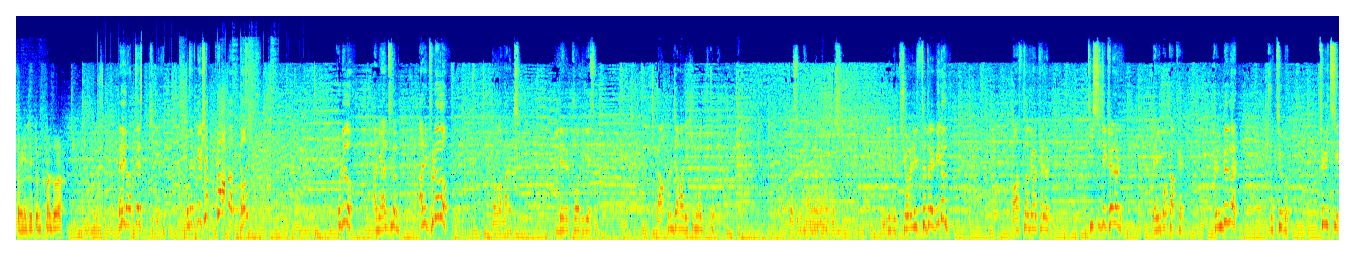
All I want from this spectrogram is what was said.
너 이제 좀 그만둬라. 브루노 아니 안티노미 아니 브루노 너가 말했지 미래를 구하기 위해서는 나 혼자만의 힘으론 부족해 이것을 가능하게 하는 것이 우리들 듀얼리스트들의 믿음! 마스터 듀얼 갤러리 DCG 갤러리 네이버 카페 근근을 조튜브 트위치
